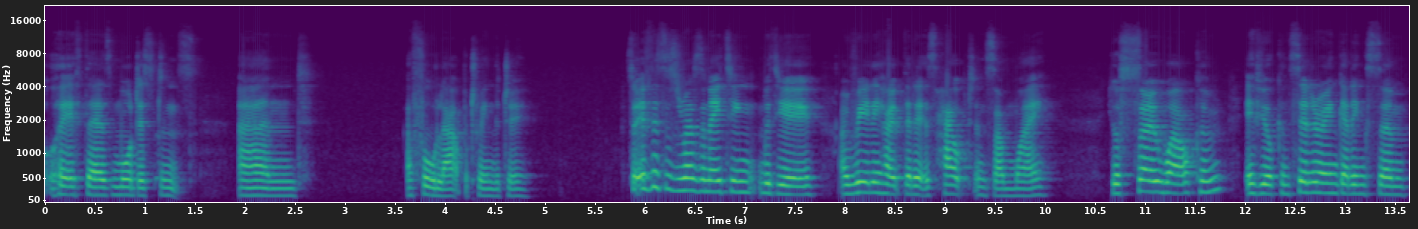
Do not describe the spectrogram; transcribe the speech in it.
or if there's more distance and a fallout between the two. So, if this is resonating with you, I really hope that it has helped in some way. You're so welcome if you're considering getting some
